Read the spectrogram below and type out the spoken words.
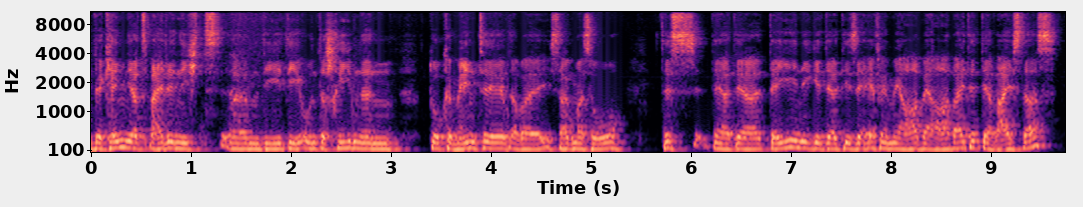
Wir kennen jetzt beide nicht ähm, die, die unterschriebenen Dokumente, aber ich sage mal so, das, der, der, derjenige, der diese FMEA bearbeitet, der weiß das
